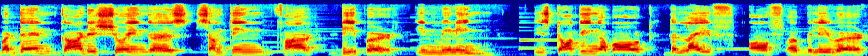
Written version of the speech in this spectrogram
But then God is showing us something far deeper in meaning. He's talking about the life of a believer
